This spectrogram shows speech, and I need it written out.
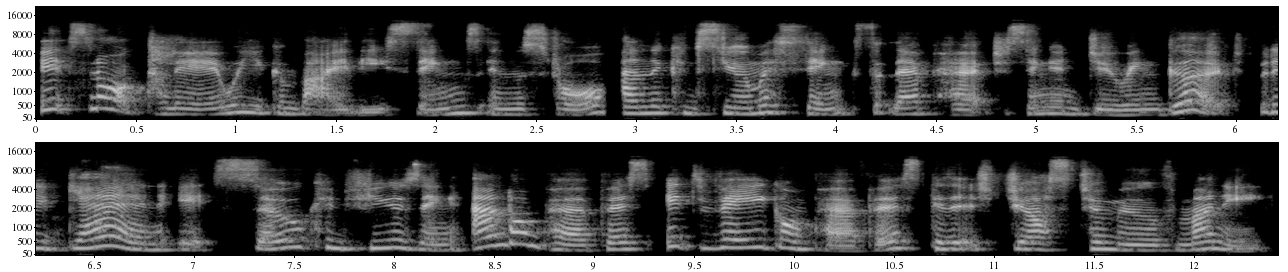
it's not clear where you can buy these things in the store, and the consumer thinks that they're purchasing and doing good. But again, it's so confusing and on purpose. It's vague on purpose because it's just to move money.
